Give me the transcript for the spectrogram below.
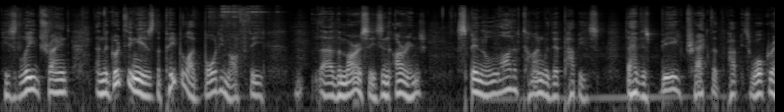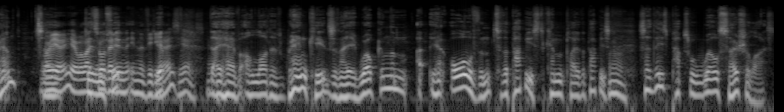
he's lead trained, and the good thing is the people I bought him off the uh, the Morrisseys in Orange spend a lot of time with their puppies. They have this big track that the puppies walk around. oh yeah, yeah. Well, I saw that in the, in the Yep. videos. Yes. They have a lot of grandkids and they welcome them, uh, you know, all of them to the puppies to come and play with the puppies. So these pups were well socialised,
